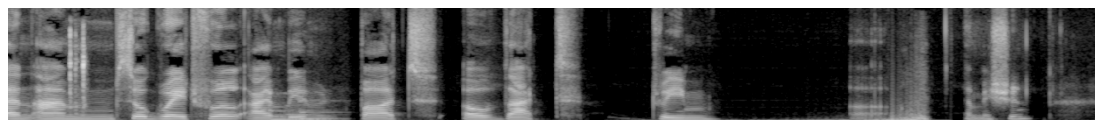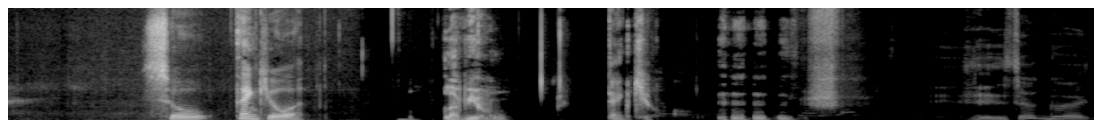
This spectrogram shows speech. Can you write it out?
And I'm so grateful I'm being part of that dream uh, mission. So thank you all. Love you. Thank you. He's so good.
